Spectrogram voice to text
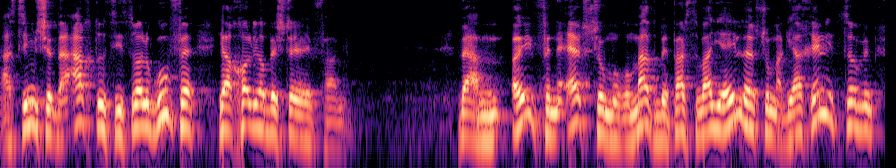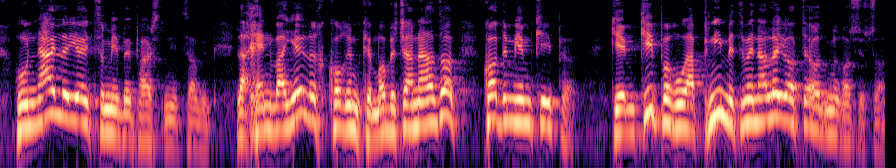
אז שים שבאחדוס ישראל גופה יכול להיות בשתי איפנים והאופן איך שהוא מרומז בפרשת וילך, שהוא מגיע אחרי ניצובים, הוא נאי לא יוצא מבפרשת ניצובים. לכן וילך קוראים כמו בשנה הזאת, קודם ים כיפר. כי ים כיפר הוא הפנים ונעלה יותר עוד מראש השונה.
